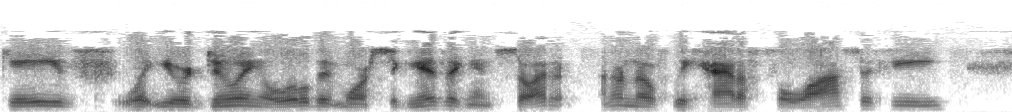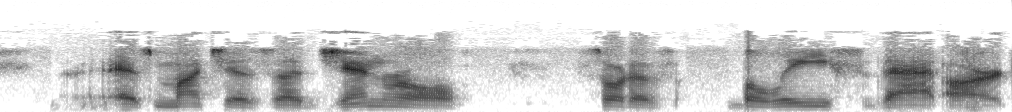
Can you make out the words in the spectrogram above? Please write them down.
gave what you were doing a little bit more significance. So I don't I don't know if we had a philosophy as much as a general sort of belief that art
